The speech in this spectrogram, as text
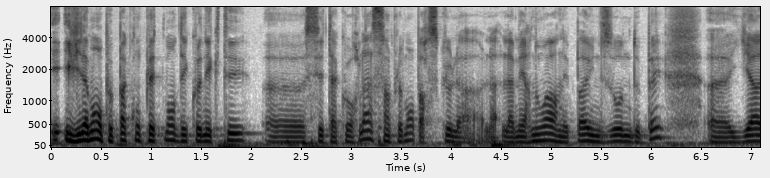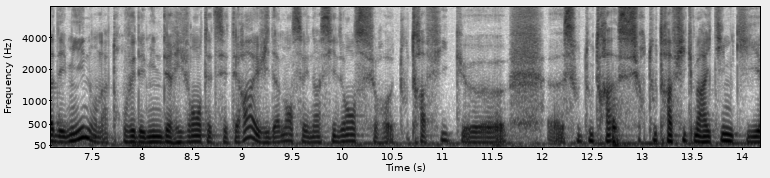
Et évidemment, on ne peut pas complètement déconnecter euh, cet accord-là, simplement parce que la, mer Noire n'est pas une zone de paix. Euh, il y a des mines, on a trouvé des mines dérivantes, etc. Évidemment, ça a une incidence sur tout trafic, euh, tout sur tout trafic maritime qui,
